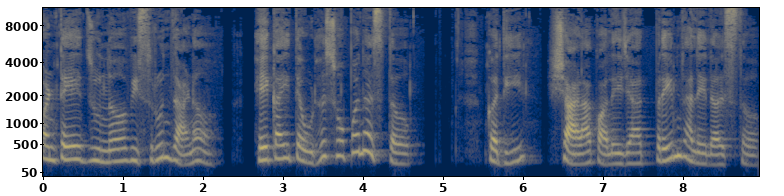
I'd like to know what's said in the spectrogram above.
पण ते जुनं विसरून जाणं हे काही तेवढं सोपं नसतं. कधी शाळा कॉलेजात प्रेम झालेलं असतं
